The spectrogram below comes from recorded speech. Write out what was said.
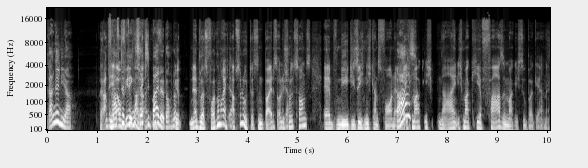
Rangeln ja. Und ja, verhaftet wegen Fall. sexy beide doch, ne? Ja, ne, du hast vollkommen recht, absolut. Das sind beides Olli Ja. Schulz-Songs. Äh, nee, die sehe ich nicht ganz vorne. Aber Was? ich mag, ich, nein, ich mag hier Phase, mag ich super gerne.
